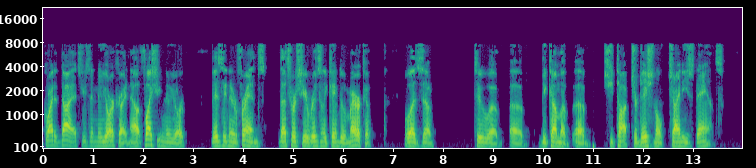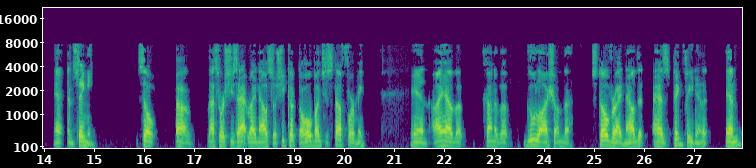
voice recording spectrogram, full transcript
quite a diet. She's in New York right now, Flushing, New York, visiting her friends. That's where she originally came to America, was uh, to uh, uh, become a, a she taught traditional Chinese dance and, and singing. So, uh, that's where she's at right now. So she cooked a whole bunch of stuff for me. And I have a kind of a goulash on the stove right now that has pig feet in it. And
